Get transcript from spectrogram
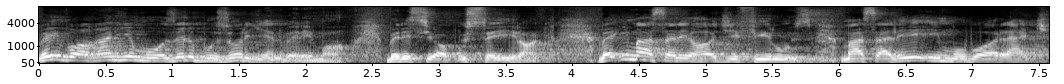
و این واقعا یه موزل بزرگی بری ما بری سیاپوست ایران. و این مسئله حاجی فیروز مسئله این مبارک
